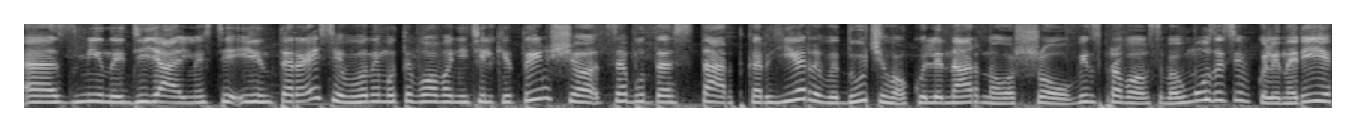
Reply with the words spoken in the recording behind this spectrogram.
е, зміни діяльності і інтересів вони мотивовані тільки тим, що це буде старт кар'єри ведучого кулінарного шоу. Він спробував себе в музиці, в кулінарії.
